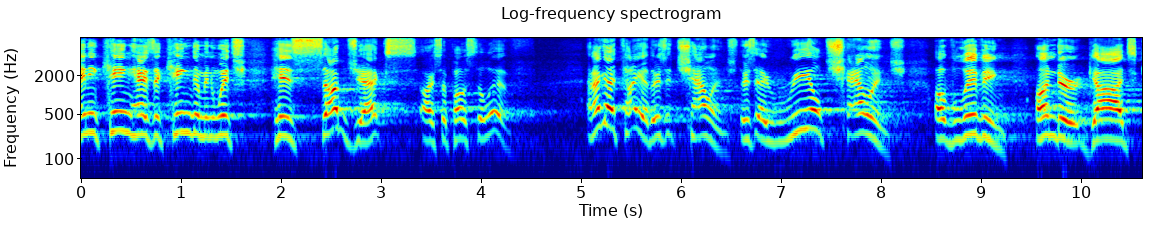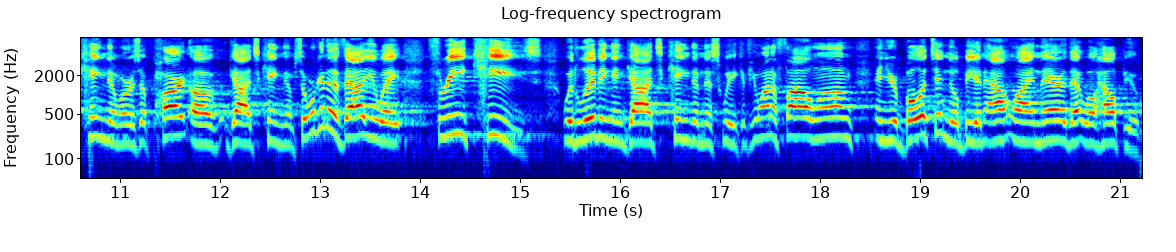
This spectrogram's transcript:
Any king has a kingdom in which his subjects are supposed to live. And I got to tell you, there's a challenge. There's a real challenge of living under God's kingdom or as a part of God's kingdom. So, we're going to evaluate three keys with living in God's kingdom this week. If you want to follow along in your bulletin, there'll be an outline there that will help you.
